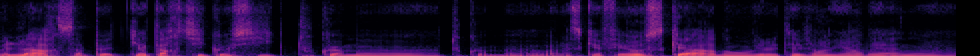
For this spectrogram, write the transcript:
l'art, ça peut être cathartique aussi, tout comme, euh, tout comme euh, voilà, ce qu'a fait Oscar dans Violet Evergarden. euh,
